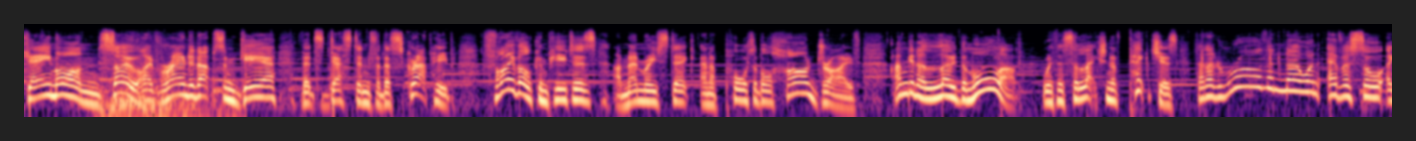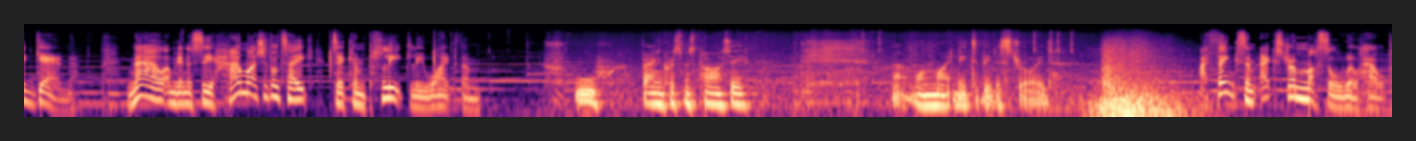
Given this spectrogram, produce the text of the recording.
game on. So I've rounded up some gear that's destined for the scrap heap. Five old computers, a memory stick, and a portable hard drive. I'm going to load them all up with a selection of pictures that I'd rather no one ever saw again. Now I'm going to see how much it'll take to completely wipe them. Ooh, bang Christmas party. That one might need to be destroyed. I think some extra muscle will help.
